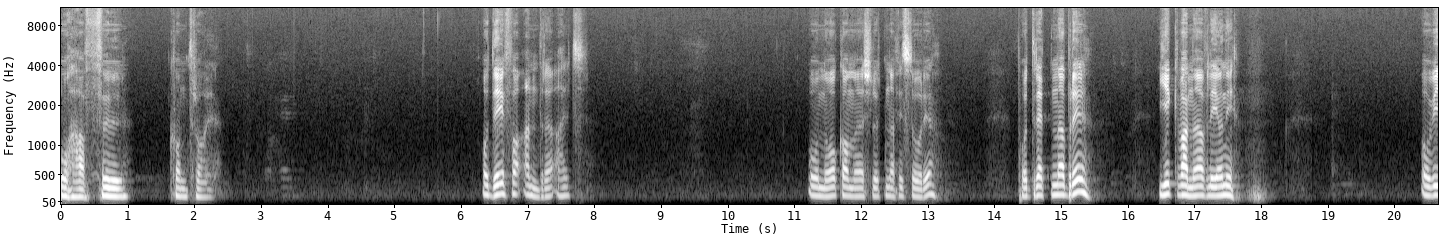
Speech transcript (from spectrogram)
og har full kontroll. Og det forandrer alt. Og nå kommer slutten av historien. På 13. april gikk vannet av Leonie. Og vi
